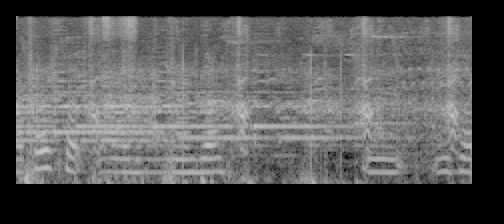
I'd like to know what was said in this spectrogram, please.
Arkadaşlar ben inşallah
